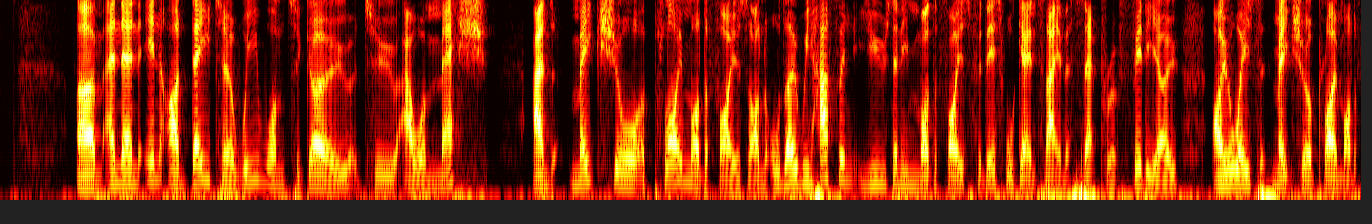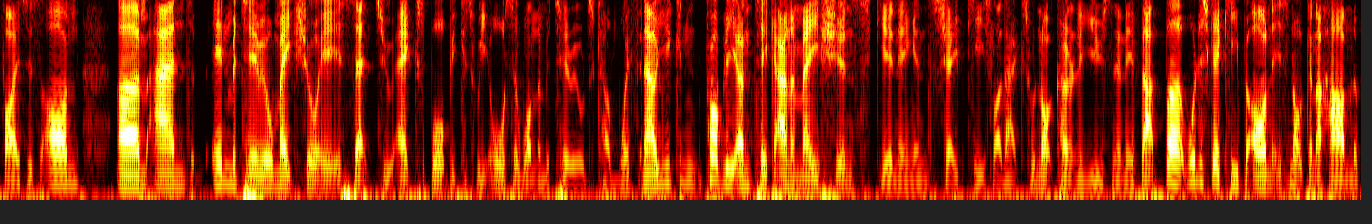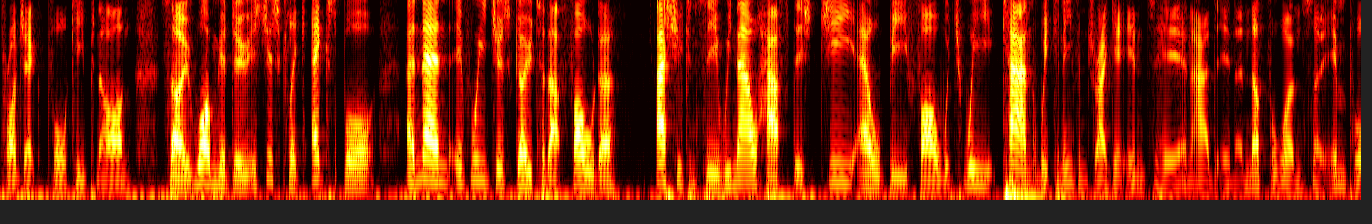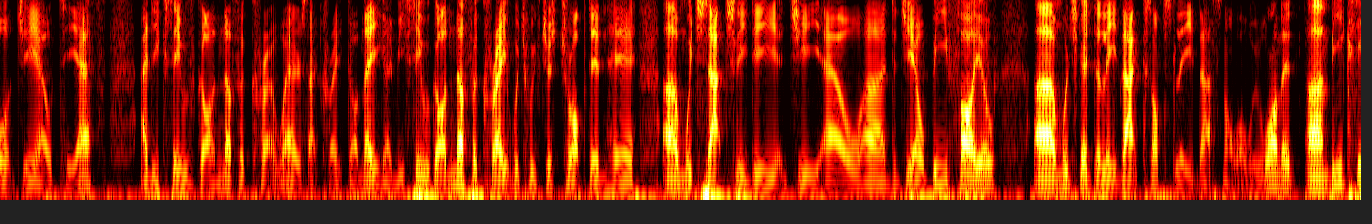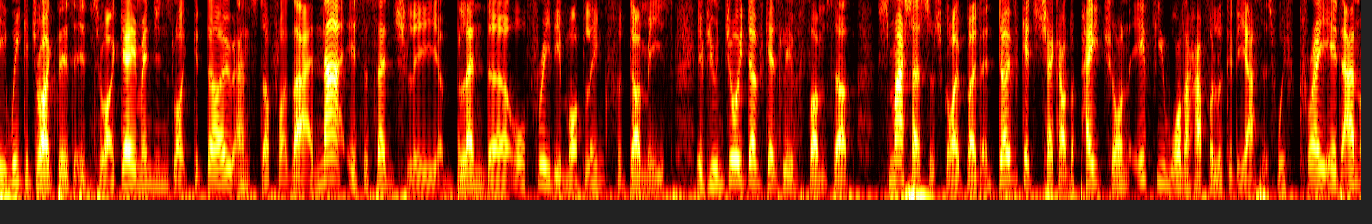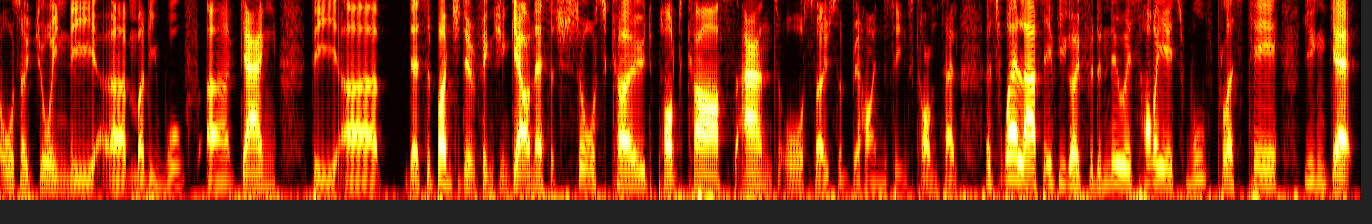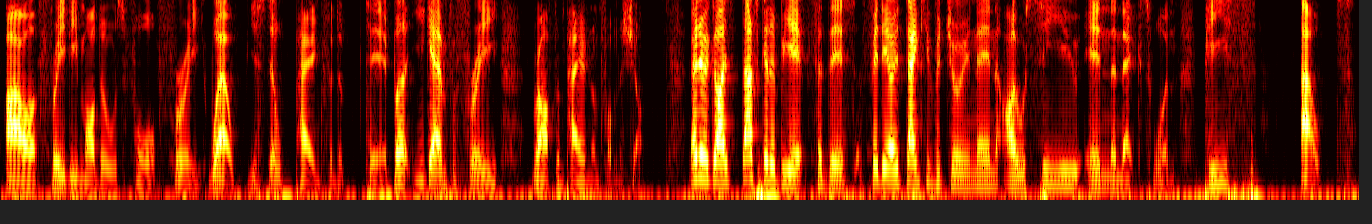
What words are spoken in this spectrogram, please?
Um, and then in our data, we want to go to our mesh and make sure apply modifiers on. Although we haven't used any modifiers for this, we'll get into that in a separate video. I always make sure apply modifiers is on. Um, and in material, make sure it is set to export because we also want the material to come with it. Now, you can probably untick animation, skinning, and shape keys like that because we're not currently using any of that, but we're just going to keep it on. It's not going to harm the project for keeping it on. So what I'm going to do is just click export, and then if we just go to that folder, as you can see, we now have this GLB file, which we can, we can even drag it into here and add in another one. So import GLTF, and you can see we've got another crate. Where is that crate gone? There you go. You can see we've got another crate, which we've just dropped in here, um, which is actually the GL, uh, the GLB file. Um, we're just going to delete that because obviously that's not what we wanted. Um, but you can see we could drag this into our game engines like Godot and stuff like that. And that is essentially Blender or 3D modeling for dummies. If you enjoyed, don't forget to leave a thumbs up, smash that subscribe button, and don't forget to check out the Patreon if you want to have a look at the assets we've created and also join the uh, Muddy Wolf uh, gang, the uh, there's a bunch of different things you can get on there, such as source code, podcasts, and also some behind the scenes content. As well as if you go for the newest, highest Wolf Plus tier, you can get our 3D models for free. Well, you're still paying for the tier, but you get them for free rather than paying them from the shop. Anyway, guys, that's going to be it for this video. Thank you for joining in. I will see you in the next one. Peace out.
